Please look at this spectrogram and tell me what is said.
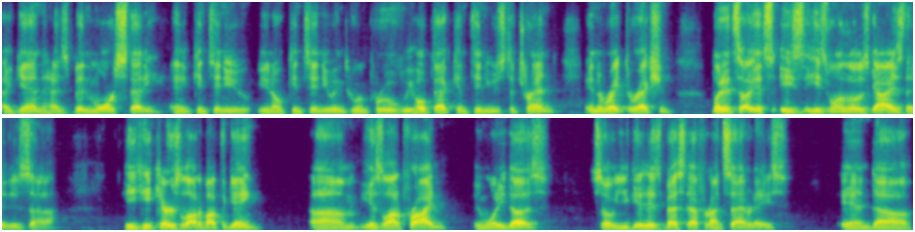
again has been more steady and continue you know continuing to improve. We hope that continues to trend in the right direction. But it's it's he's he's one of those guys that is uh, he he cares a lot about the game. Um, he has a lot of pride in what he does. So you get his best effort on Saturdays, and uh,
